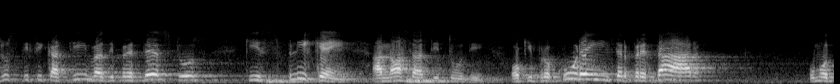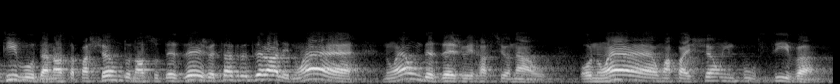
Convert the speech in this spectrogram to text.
justificativas e pretextos que expliquem a nossa atitude ou que procurem interpretar o motivo da nossa paixão, do nosso desejo, etc. Dizer, olha, não é, não é um desejo irracional, ou não é uma paixão impulsiva.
